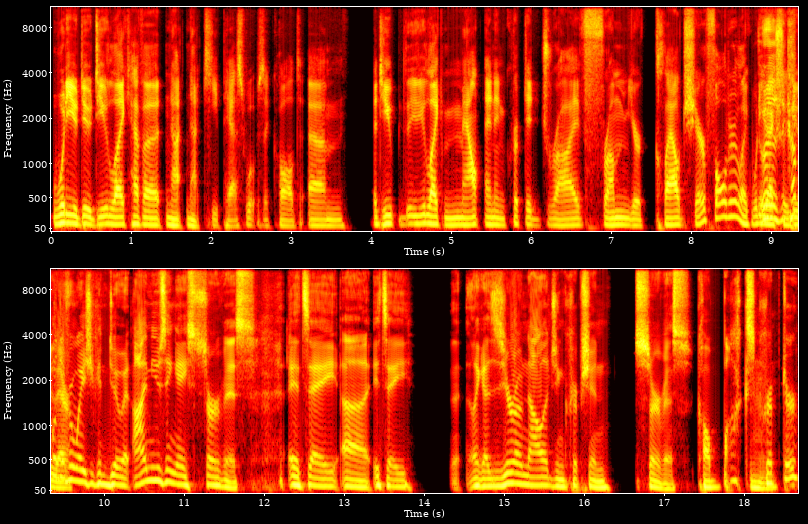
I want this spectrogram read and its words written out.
what do you do? Do you like have a not not KeePass? What was it called? Um, do you do you like mount an encrypted drive from your cloud share folder? Like what do you well, there's a couple different ways you can do it. I'm using a service. It's a uh it's a like a zero knowledge encryption service called boxcryptor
